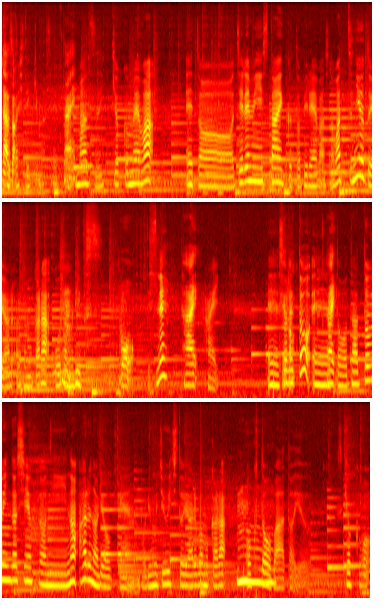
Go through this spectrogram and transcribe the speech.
紹介していきます、えっとはい。まず1曲目はえっ、とジェレミー・スタイグとビル・エヴァンスの「What's New」というアルバムから「オータム・リーブスお」ですね、はい。はい。えーそれと,、えーとタッド・ウィンド・シンフォニーの「春の猟犬ボリューム11というアルバムから「オクトーバー」という曲を、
